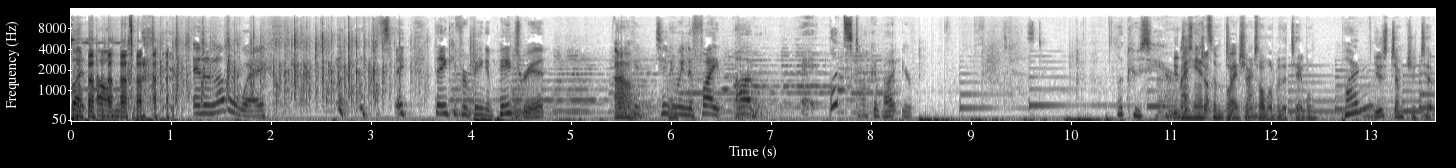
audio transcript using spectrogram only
but um, in another way, say, thank you for being a patriot Oh, continuing to fight. Um, eh, let's talk about your fantastic. Look who's here. You My just handsome dumped your chips all over the table. Pardon? You just dumped your tip,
